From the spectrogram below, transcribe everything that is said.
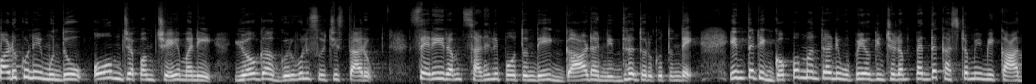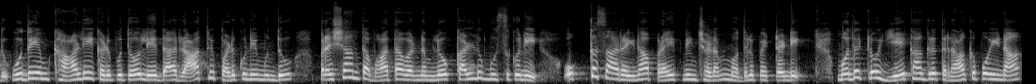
పడుకునే ముందు ఓం జపం చేయమని యోగా గురువులు సూచిస్తారు. శరీరం సడలిపోతుంది. గాఢ నిద్ర దొరుకుతుంది. ఇంతటి గొప్ప మంత్రాన్ని ఉపయోగించడం పెద్ద కష్టమేమీ కాదు. ఉదయం ఖాళీ కడుపుతో లేదా రాత్రి పడుకునే ముందు ప్రశాంత వాతావరణంలో కళ్ళు మూసుకుని ఒక్కసారైనా ప్రయత్నించడం మొదలుపెట్టండి. మొదట్లో ఏకాగ్రత రాకపోయినా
